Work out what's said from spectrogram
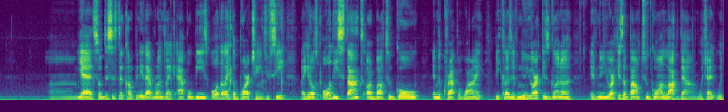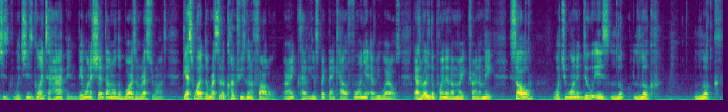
Um, yeah, so this is the company that runs like Applebee's, all the like the bar chains. You see, like it also all these stocks are about to go in the crapper. Why? Because if New York is gonna if New York is about to go on lockdown, which I which is which is going to happen, they want to shut down all the bars and restaurants. Guess what? The rest of the country is to follow. All right, you can expect that in California, everywhere else. That's really the point that I'm like, trying to make. So what you want to do is look look look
